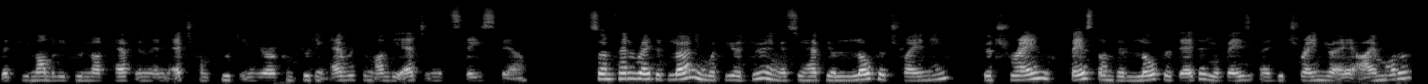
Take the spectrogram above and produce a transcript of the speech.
that you normally do not have in, in edge computing. You're computing everything on the edge, and it stays there. So in federated learning, what we are doing is you have your local training. You train based on the local data. You base, uh, you train your AI model.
